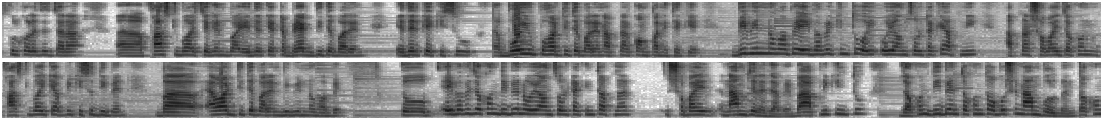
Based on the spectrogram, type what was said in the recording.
স্কুল কলেজের যারা ফার্স্ট বয় সেকেন্ড বয় এদেরকে একটা ব্যাগ দিতে পারেন, এদেরকে কিছু বই উপহার দিতে পারেন আপনার কোম্পানি থেকে। বিভিন্নভাবে এইভাবে কিন্তু ওই ওই অঞ্চলটাকে আপনি, আপনার সবাই যখন ফার্স্ট বয়কে আপনি কিছু দিবেন বা অ্যাওয়ার্ড দিতে পারেন বিভিন্নভাবে। তো এইভাবে যখন দিবেন, ওই অঞ্চলটা কিন্তু আপনার সবাই নাম জেনে যাবে। বা আপনি কিন্তু যখন দিবেন, তখন তো অবশ্যই নাম বলবেন। তখন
